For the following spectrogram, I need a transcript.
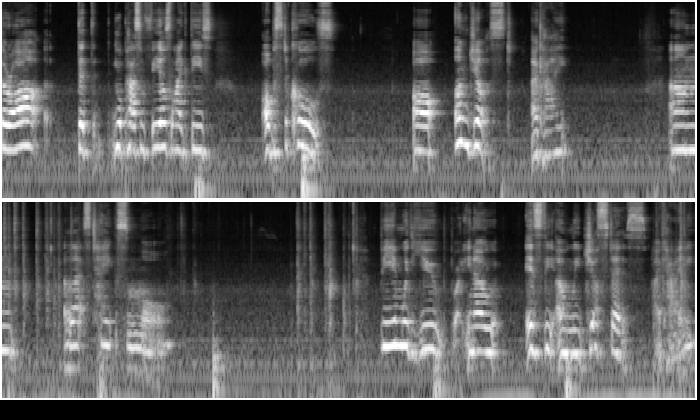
there are that your person feels like these obstacles are unjust, okay? Um, let's take some more. Being with you, you know, is the only justice, okay?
